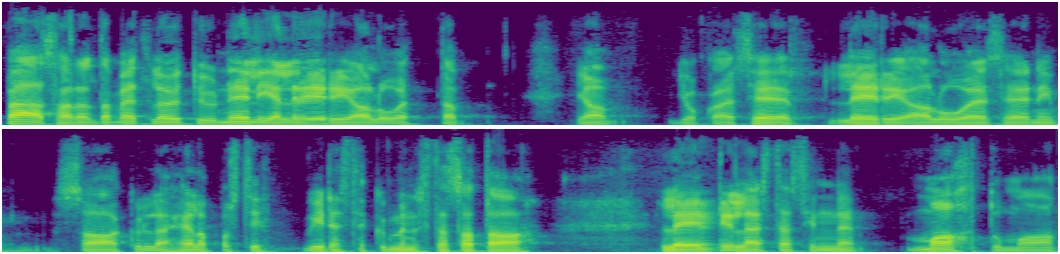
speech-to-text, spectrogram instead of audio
pääsaarelta meiltä löytyy neljä leirialuetta ja jokaiseen leirialueeseen niin saa kyllä helposti 50-100 leiriläistä sinne mahtumaan.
